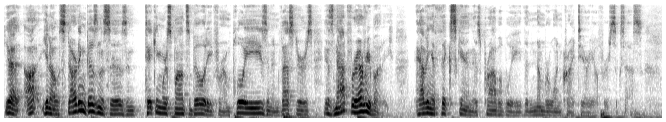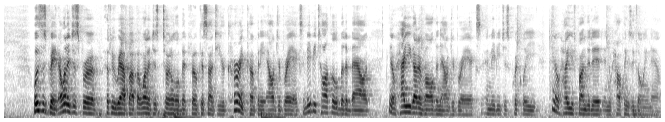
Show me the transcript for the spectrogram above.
Yeah, uh, you know, starting businesses and taking responsibility for employees and investors is not for everybody. Having a thick skin is probably the number one criteria for success. Well, this is great. I want to just for as we wrap up, I want to just turn a little bit focus onto your current company, Algebraix, and maybe talk a little bit about you know how you got involved in Algebraix, and maybe just quickly you know how you funded it and how things are going now.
